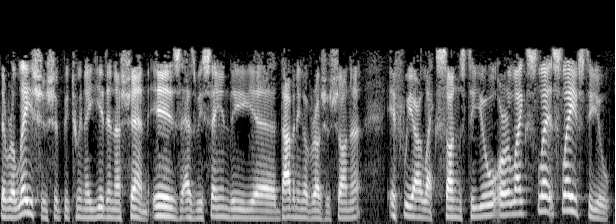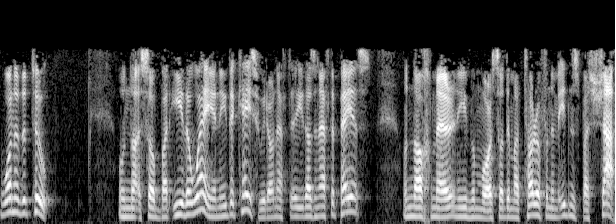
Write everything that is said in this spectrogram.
the relationship between a Yid and Hashem is, as we say in the uh, davening of Rosh Hashanah, if we are like sons to you or like sla- slaves to you, one of the two. So, but either way, in either case, we don't have to. He doesn't have to pay us. And and even more. So the matara from the Idens Bashaf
